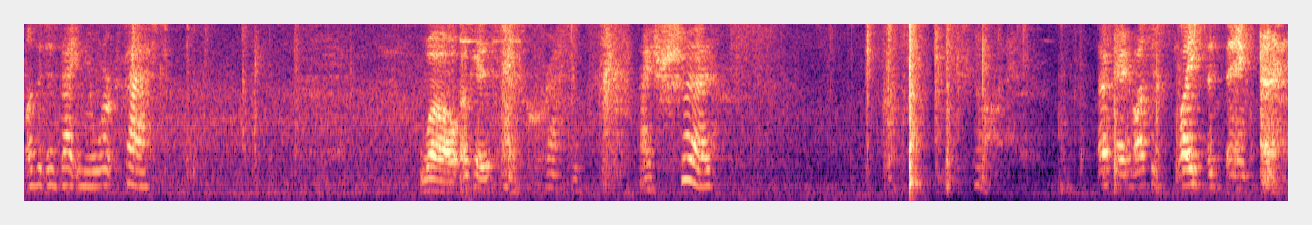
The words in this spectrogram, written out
Once it does that, you need to work fast. Whoa, okay, this thing's cracking. I should. Come on. Okay, let's just slice this thing. oh,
